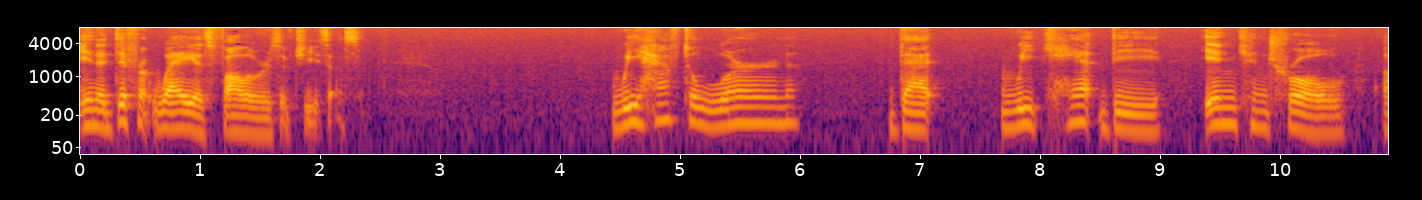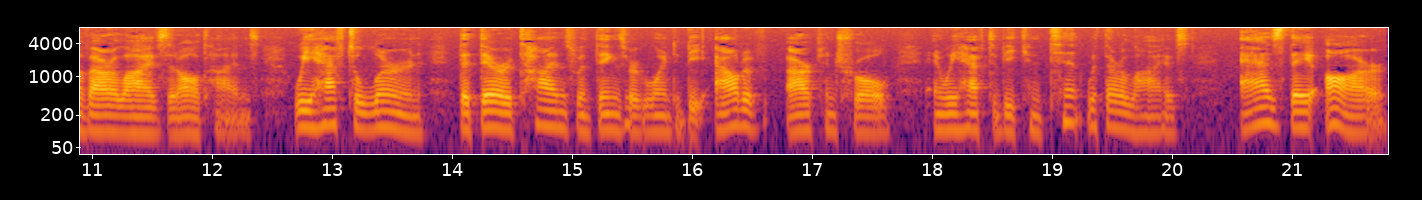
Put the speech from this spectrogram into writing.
in a different way as followers of Jesus. We have to learn that we can't be in control of our lives at all times. We have to learn that there are times when things are going to be out of our control and we have to be content with our lives as they are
